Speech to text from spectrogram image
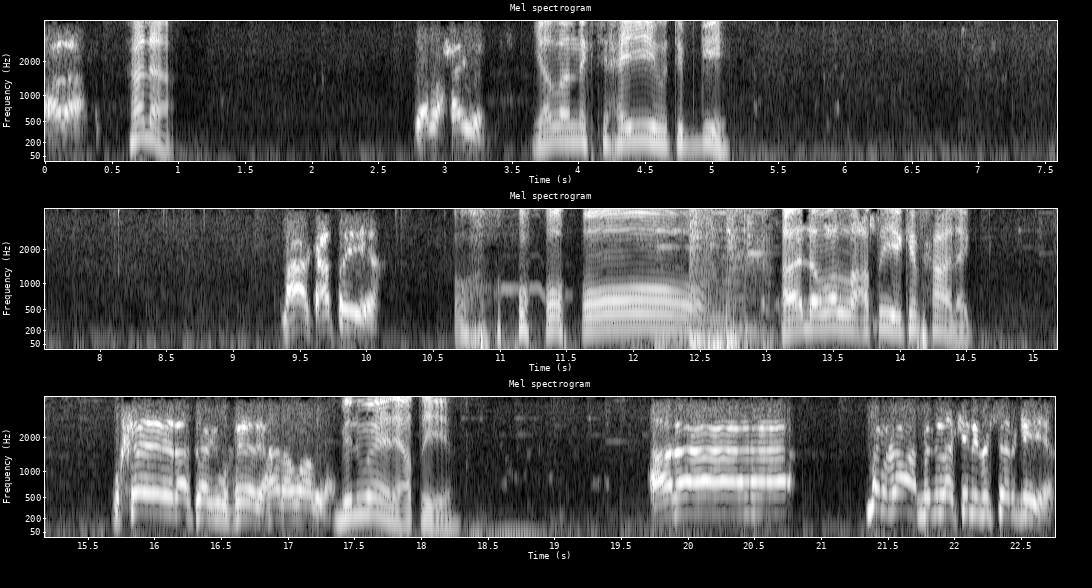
هلا. هلا. يلا حي. يلا انك تحييه وتبقيه. معك عطية. هلا والله عطية كيف حالك؟ بخير عساك بخير هلا والله من وين يا عطية؟ أنا من غامد لكني في الشرقية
